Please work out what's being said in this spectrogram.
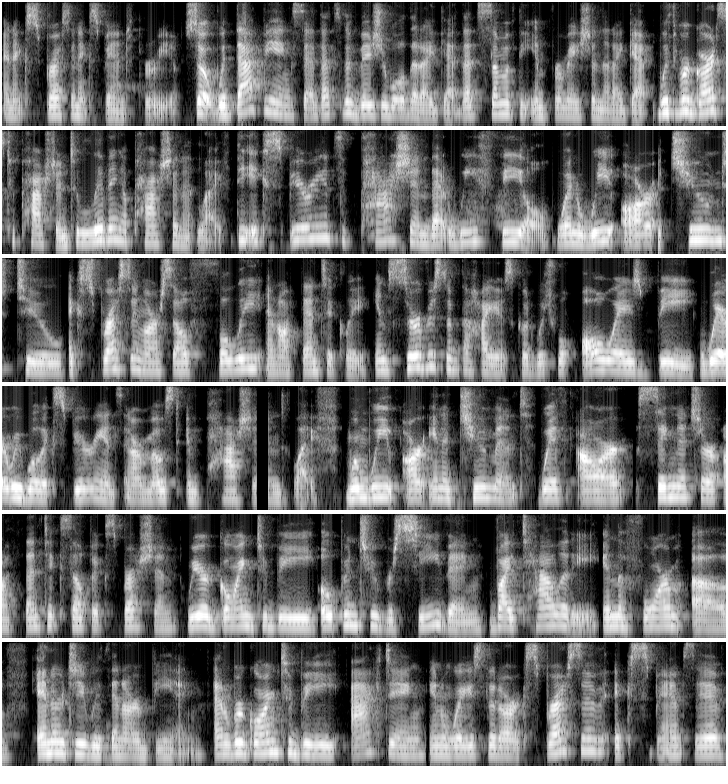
and express and expand through you. So, with that being said, that's the visual that I get. That's some of the information that I get. With regards to passion, to living a passionate life, the experience of passion that we feel when we are attuned to expressing ourselves fully and authentically in service of the highest good, which will always be where we will experience our most impassioned life. When we are in attunement with our signature authentic self expression, we are going to be open to receiving vitality in the form of energy within our being. And we're going to be acting in ways that are expressive, expansive,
